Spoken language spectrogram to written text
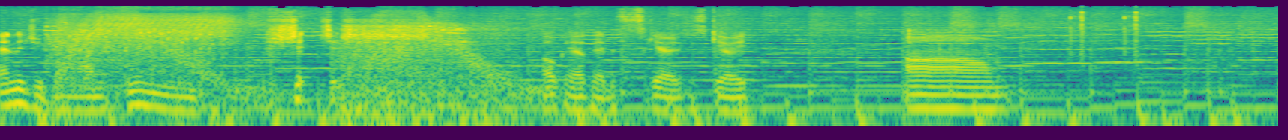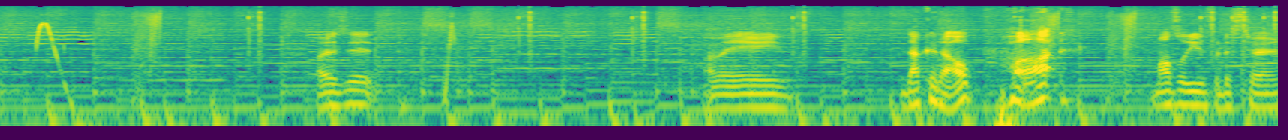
Energy bomb. Ooh. Shit, shit, shit. Okay, okay, this is scary, this is scary. Um What is it? I mean that could help a lot. Muzzle you for this turn.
